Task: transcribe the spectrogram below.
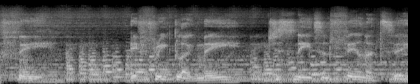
Philosophy. A freak like me just needs infinity.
